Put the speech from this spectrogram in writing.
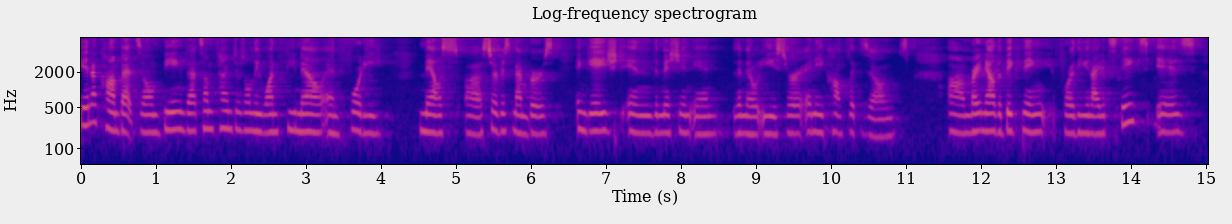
in a combat zone, being that sometimes there's only one female and 40 male uh, service members engaged in the mission in the Middle East or any conflict zones. Um, right now, the big thing for the United States is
